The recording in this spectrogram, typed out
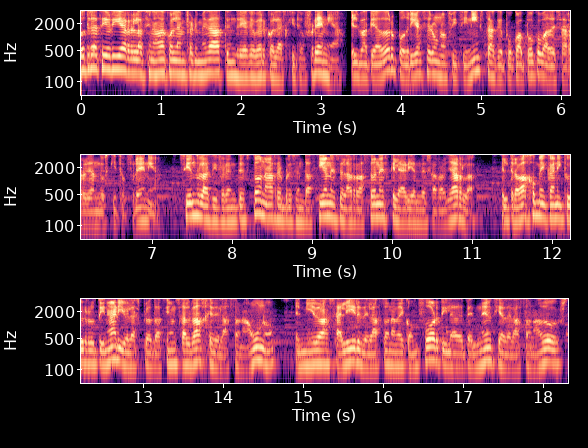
Otra teoría relacionada con la enfermedad tendría que ver con la esquizofrenia. El bateador podría ser un oficinista que poco a poco va desarrollando esquizofrenia, siendo las diferentes zonas representaciones de las razones que le harían desarrollarla. El trabajo mecánico y rutinario y la explotación salvaje de la zona 1, el miedo a salir de la zona de confort y la dependencia de la zona 2,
